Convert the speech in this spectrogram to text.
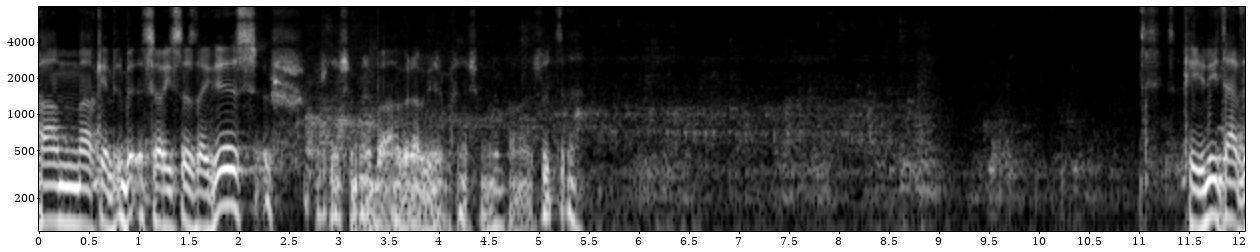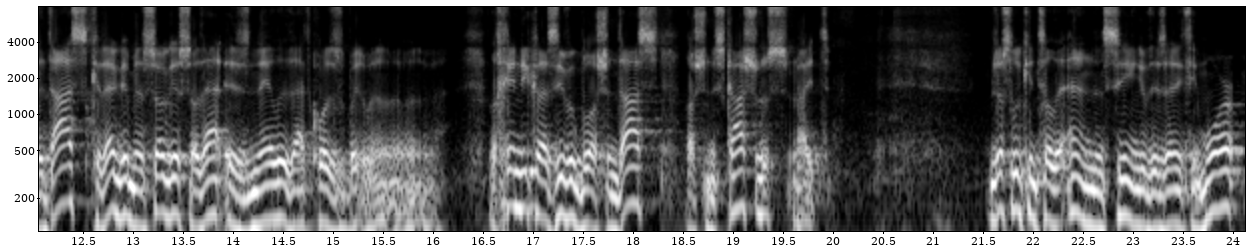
Um, okay, so he says like this. Okay, you need to have the das, kerega, mesoga, so that is nailed, that causes. B'loshen das, loshen iskashrus, right? I'm just looking till the end and seeing if there's anything more.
